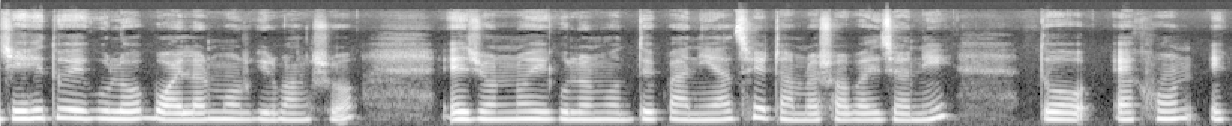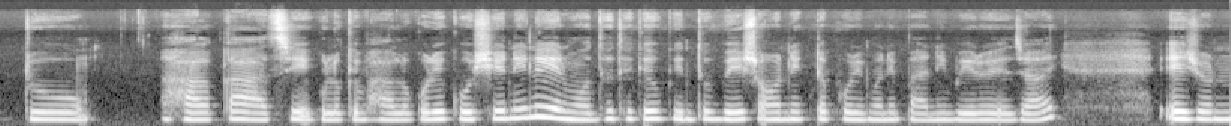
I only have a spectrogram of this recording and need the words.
যেহেতু এগুলো ব্রয়লার মুরগির মাংস এজন্য এগুলোর মধ্যে পানি আছে, এটা আমরা সবাই জানি। তো এখন একটু হালকা আছে, এগুলোকে ভালো করে কষিয়ে নিলে এর মধ্যে থেকেও কিন্তু বেশ অনেকটা পরিমাণে পানি বের হয়ে যায়। এই জন্য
